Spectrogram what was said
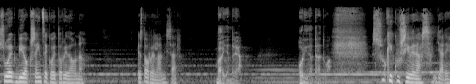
Zuek biok zaintzeko etorri da ona. Ez da horrela, nizar. Bai, Andrea. Hori da tratua. Zuk ikusi beraz, jare.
